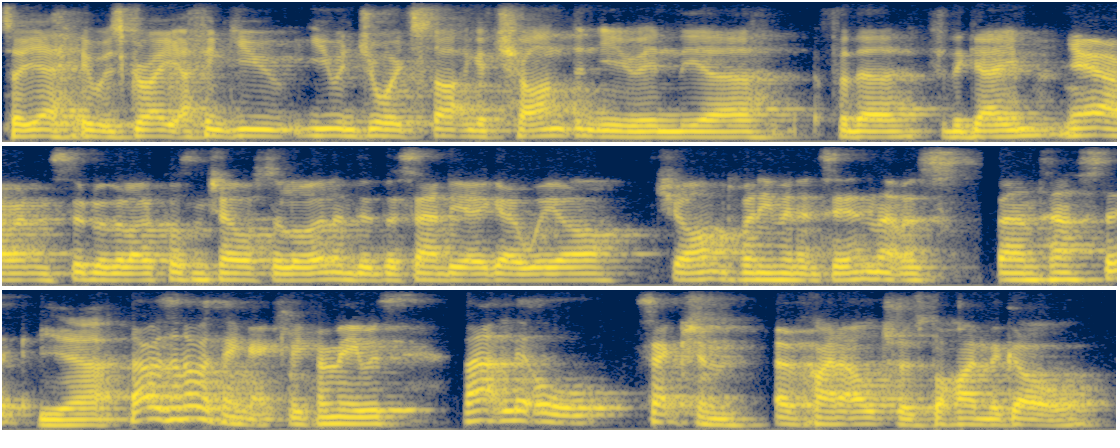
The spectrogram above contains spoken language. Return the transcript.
so yeah, it was great. I think you you enjoyed starting a chant, didn't you, in the uh, for the for the game? Yeah, I went and stood with the locals in Chelsea Loyal and did the San Diego We Are chant 20 minutes in. That was fantastic. Yeah, that was another thing actually for me was that little section of kind of ultras behind the goal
